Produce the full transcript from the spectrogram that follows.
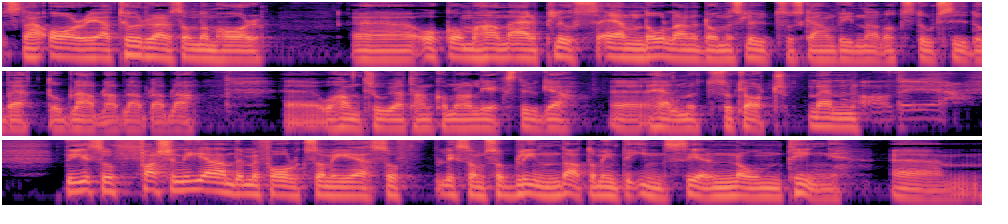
såna här aria-turrar som de har. Eh, och om han är plus en dollar när de är slut så ska han vinna något stort sidobett och bla bla bla bla bla. Eh, och han tror ju att han kommer att ha lekstuga, eh, Helmut såklart. Men Ja, det är... det är så fascinerande med folk som är så, liksom, så blinda att de inte inser någonting. Ehm,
